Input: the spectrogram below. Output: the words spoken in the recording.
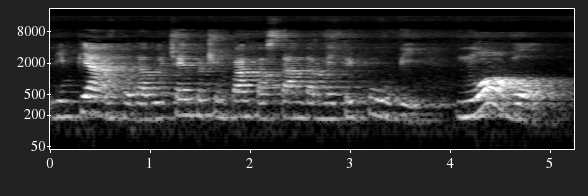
l'impianto da 250 standard metri cubi nuovo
